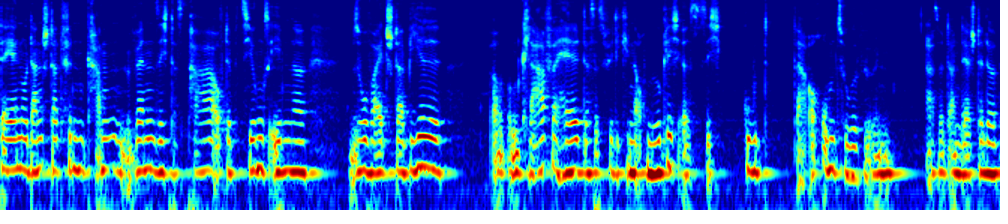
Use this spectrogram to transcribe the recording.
der ja nur dann stattfinden kann, wenn sich das Paar auf der Beziehungsebene so weit stabil und klar verhält, dass es für die Kinder auch möglich ist, sich gut da auch umzugewöhnen. Also an der Stelle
